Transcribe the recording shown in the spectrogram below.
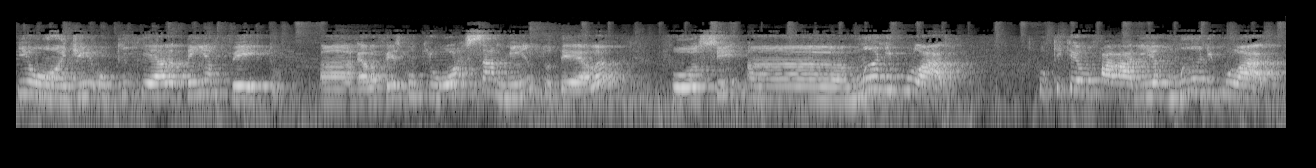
e onde o que, que ela tenha feito, ah, ela fez com que o orçamento dela fosse ah, manipulado. O que, que eu falaria manipulado?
